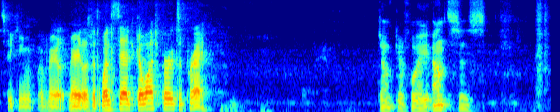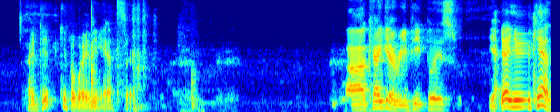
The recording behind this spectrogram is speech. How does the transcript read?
Speaking of Mary, Mary Elizabeth Winstead, go watch Birds of Prey. Don't give away answers. I did give away the answer. Uh, can I get a repeat, please? Yeah. Yeah, you can.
